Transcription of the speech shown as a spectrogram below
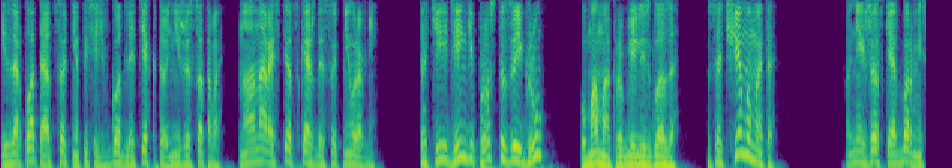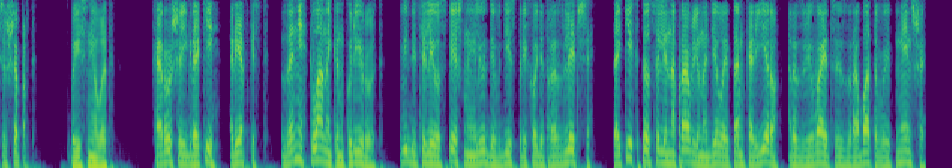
И зарплата от сотни тысяч в год для тех, кто ниже сотого, но она растет с каждой сотни уровней. «Такие деньги просто за игру?» У мамы округлились глаза. «Зачем им это?» «У них жесткий отбор, миссис Шепард», — пояснил Эд. «Хорошие игроки — редкость. За них кланы конкурируют. Видите ли, успешные люди в ДИС приходят развлечься, Таких, кто целенаправленно делает там карьеру, развивается и зарабатывает меньше,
